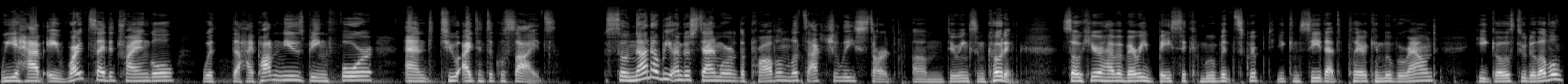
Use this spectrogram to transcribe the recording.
We have a right-sided triangle with the hypotenuse being 4 and two identical sides. So now that we understand more of the problem, let's actually start um, doing some coding. So here I have a very basic movement script. You can see that the player can move around. He goes through the level,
